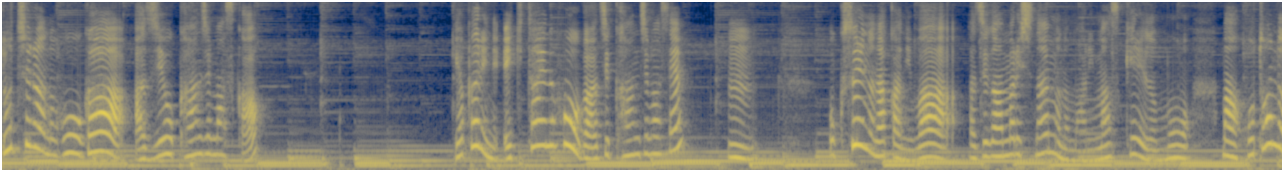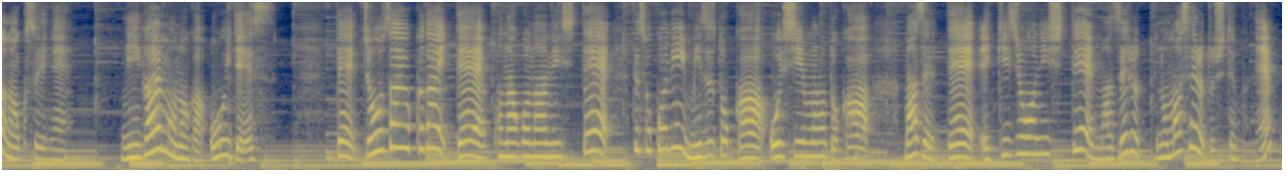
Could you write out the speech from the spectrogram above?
どちらの方が味を感じますか？やっぱりね液体の方が味感じません？うん。お薬の中には味があんまりしないものもありますけれどもまあほとんどのお薬ね苦いものが多いです。で錠剤を砕いて粉々にしてでそこに水とか美味しいものとか混ぜて液状にして混ぜる飲ませるとしてもね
